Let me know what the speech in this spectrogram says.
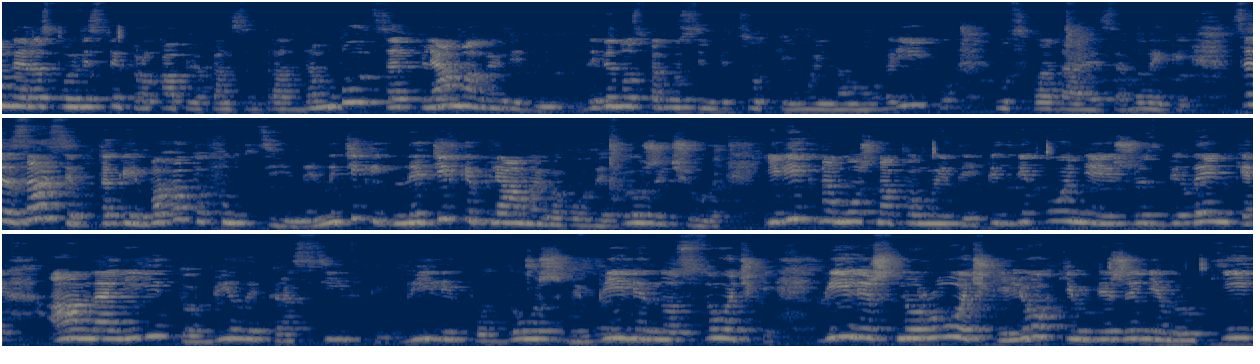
вам не розповісти про каплю концентрат дамлу. Це плямовий відмив. 98% мильного горіху тут складається великий. Це засіб такий багатофункційний. Не тільки не тільки плями виводить, ви вже чули. І вікна можна помити, і підвіконня, і щось біленьке. А на літо білі красівки, білі подошви, білі носочки, білі шнурочки, легким движенням руки.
